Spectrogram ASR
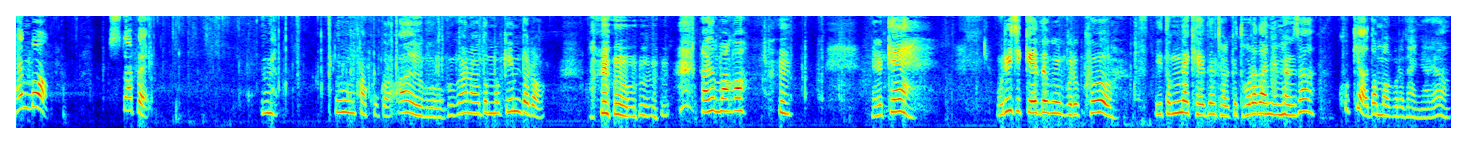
행복! 스탑 잇. 응, 응 갖고. 가 아이고 그거 하나 얻어먹기 힘들어. 가서 먹어. 이렇게 우리 집 개들 그렇고 이 동네 개들 저렇게 돌아다니면서 쿠키 얻어먹으러 다녀요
